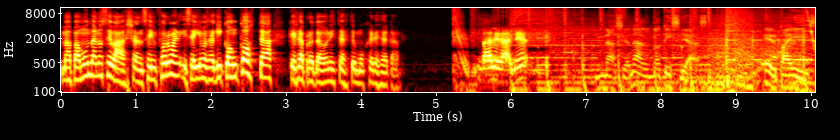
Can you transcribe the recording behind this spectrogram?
Mapamunda, no se vayan, se informan y seguimos aquí con Costa, que es la protagonista de este Mujeres de Acá. Dale, dale. Nacional Noticias. El país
